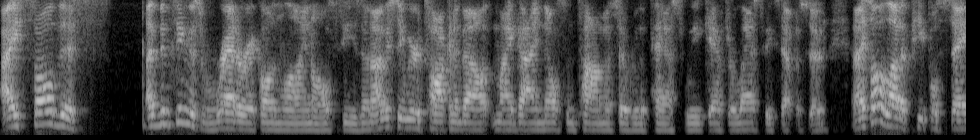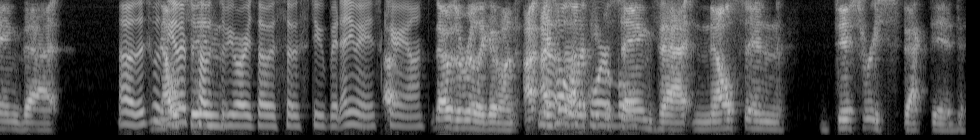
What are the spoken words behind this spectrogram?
I saw this. I've been seeing this rhetoric online all season. Obviously, we were talking about my guy Nelson Thomas over the past week after last week's episode, and I saw a lot of people saying that oh, this was the other post of yours that was so stupid. Anyways, Uh, carry on. that was a really good one. I, I saw a lot of people horrible. saying that Nelson disrespected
